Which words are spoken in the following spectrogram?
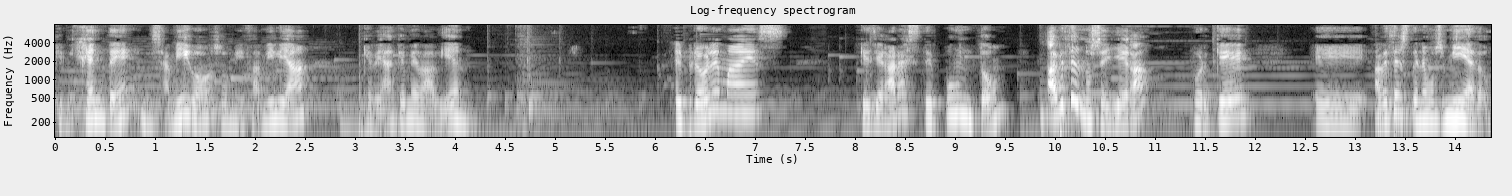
que mi gente, mis amigos o mi familia, que vean que me va bien. El problema es que llegar a este punto, a veces no se llega, porque eh, a veces tenemos miedo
